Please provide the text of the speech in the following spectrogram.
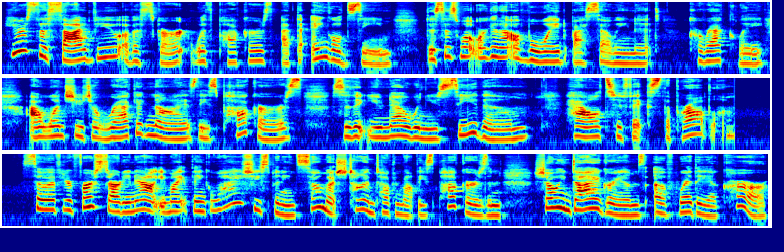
Here's the side view of a skirt with puckers at the angled seam. This is what we're going to avoid by sewing it correctly. I want you to recognize these puckers so that you know when you see them how to fix the problem. So if you're first starting out, you might think, why is she spending so much time talking about these puckers and showing diagrams of where they occur?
